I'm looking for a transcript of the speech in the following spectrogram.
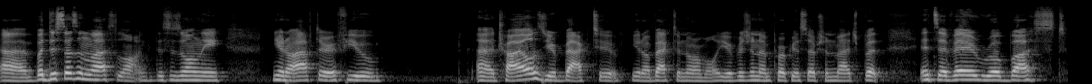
Um, but this doesn't last long. This is only, you know, after a few uh, trials, you're back to you know back to normal. Your vision and proprioception match, but it's a very robust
